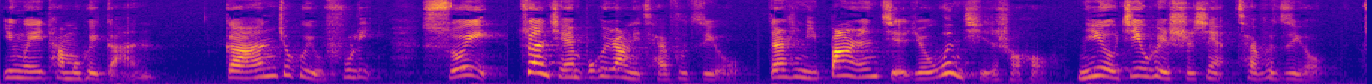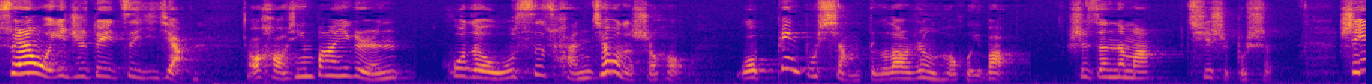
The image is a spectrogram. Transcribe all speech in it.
因为他们会感恩，感恩就会有复利。所以赚钱不会让你财富自由，但是你帮人解决问题的时候，你有机会实现财富自由。虽然我一直对自己讲，我好心帮一个人或者无私传教的时候，我并不想得到任何回报，是真的吗？其实不是。是因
